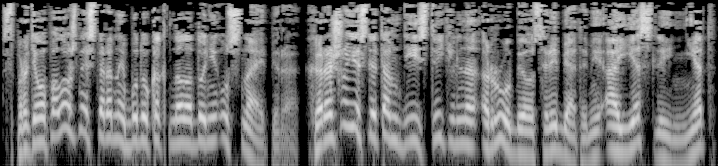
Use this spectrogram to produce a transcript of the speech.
С противоположной стороны буду как на ладони у снайпера. Хорошо, если там действительно Рубио с ребятами, а если нет?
